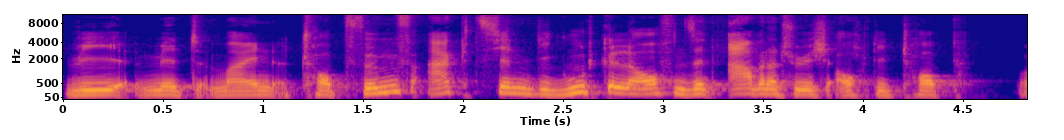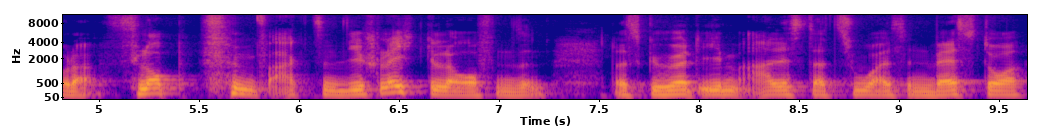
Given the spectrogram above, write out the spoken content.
wie mit meinen Top 5 Aktien, die gut gelaufen sind, aber natürlich auch die Top oder Flop 5 Aktien, die schlecht gelaufen sind. Das gehört eben alles dazu als Investor.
